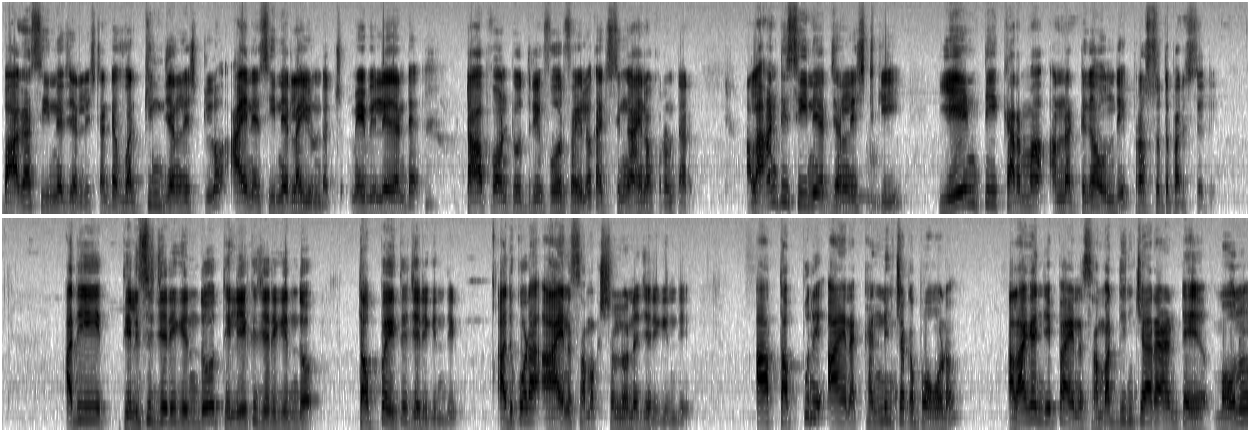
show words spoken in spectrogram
బాగా సీనియర్ జర్నలిస్ట్. అంటే వర్కింగ్ జర్నలిస్టులో ఆయనే సీనియర్లు అయి ఉండొచ్చు. మేబీ లేదంటే top one two three four ఫైవ్లో ఖచ్చితంగా ఆయన ఒకరు ఉంటారు. అలాంటి సీనియర్ జర్నలిస్ట్కి ఏంటి కర్మ అన్నట్టుగా ఉంది ప్రస్తుత పరిస్థితి. అది తెలిసి జరిగిందో తెలియక జరిగిందో తప్పు అయితే జరిగింది. అది కూడా ఆయన సమక్షంలోనే జరిగింది. ఆ తప్పుని ఆయన ఖండించకపోవడం అలాగని చెప్పి ఆయన సమర్థించారా అంటే మౌనం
